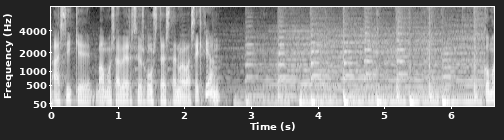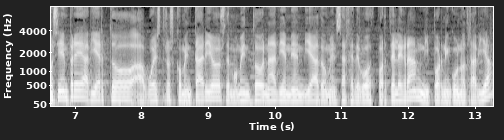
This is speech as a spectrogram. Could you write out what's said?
Así que vamos a ver si os gusta esta nueva sección. Como siempre, abierto a vuestros comentarios. De momento nadie me ha enviado un mensaje de voz por Telegram ni por ninguna otra vía,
